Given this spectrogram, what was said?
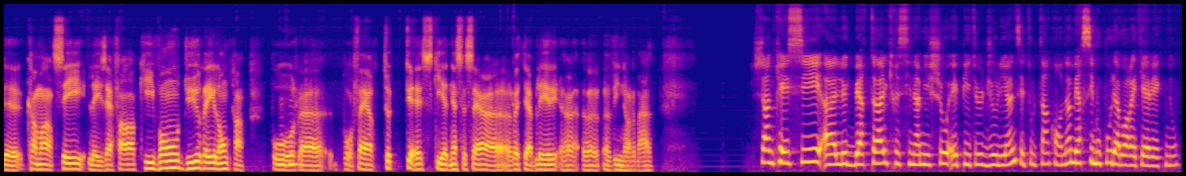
de, commencer les efforts qui vont durer longtemps pour, mm-hmm. euh, pour faire tout ce qui est nécessaire à rétablir euh, une vie normale. Sean Casey, Luc Bertol, Christina Michaud et Peter Julian, c'est tout le temps qu'on a. Merci beaucoup d'avoir été avec nous.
